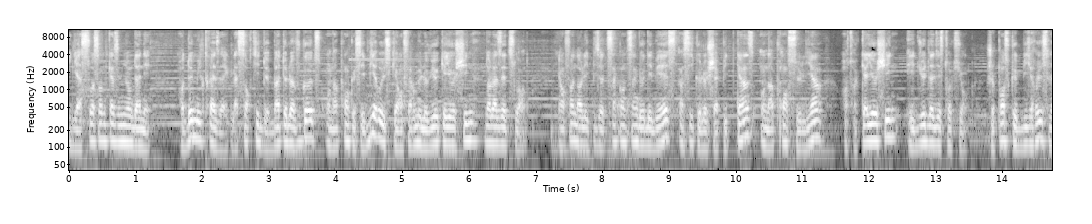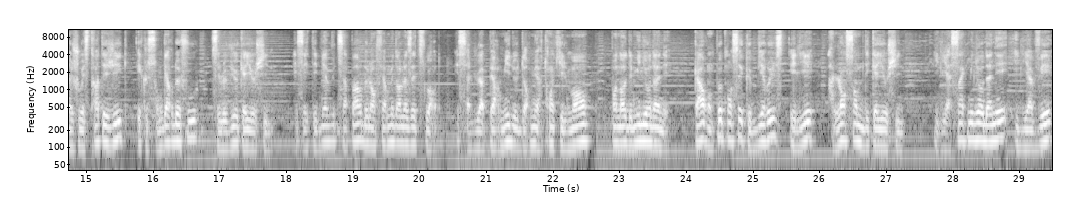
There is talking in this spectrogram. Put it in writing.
il y a 75 millions d'années. En 2013, avec la sortie de Battle of Gods, on apprend que c'est Beerus qui a enfermé le vieux Kaioshin dans la Z-Sword. Et enfin, dans l'épisode 55 de DBS, ainsi que le chapitre 15, on apprend ce lien entre Kaioshin et Dieu de la Destruction. Je pense que Beerus l'a joué stratégique et que son garde-fou, c'est le vieux Kaioshin et ça a été bien vu de sa part de l'enfermer dans la Z-Sword, et ça lui a permis de dormir tranquillement pendant des millions d'années, car on peut penser que Beerus est lié à l'ensemble des Kaioshin. Il y a 5 millions d'années, il y avait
